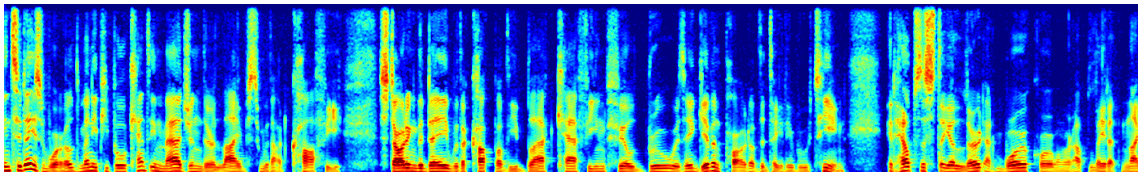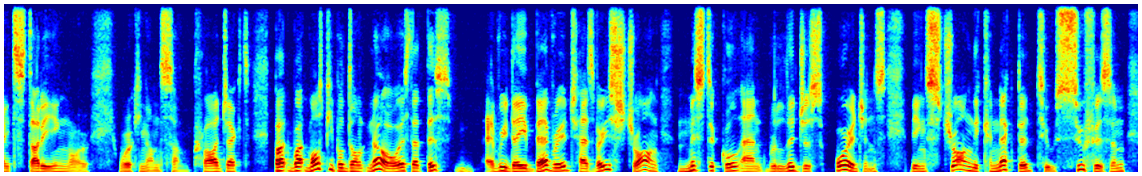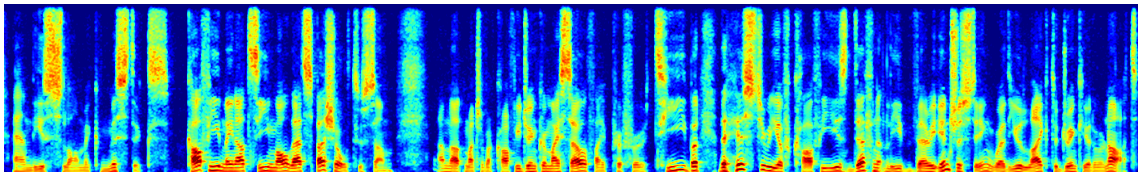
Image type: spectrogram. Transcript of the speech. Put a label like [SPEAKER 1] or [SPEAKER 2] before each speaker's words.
[SPEAKER 1] In today's world, many people can't imagine their lives without coffee. Starting the day with a cup of the black caffeine filled brew is a given part of the daily routine. It helps us stay alert at work or when we're up late at night studying or working on some project. But what most people don't know is that this everyday beverage has very strong mystical and religious origins, being strongly connected to Sufism and the Islamic mystics. Coffee may not seem all that special to some. I'm not much of a coffee drinker myself, I prefer tea, but the history of coffee is definitely very interesting whether you like to drink it or not.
